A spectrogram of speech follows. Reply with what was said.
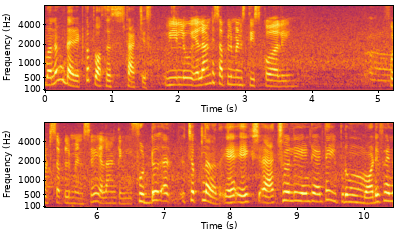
మనం డైరెక్ట్గా ప్రాసెస్ స్టార్ట్ చేస్తాం. వీళ్ళు ఎలాంటి సప్లిమెంట్స్ తీసుకోవాలి? ఫుడ్ సప్లిమెంట్స్ ఎలాంటివి? ఫుడ్ చెప్తున్నాను కదా. యాక్చువల్లీ ఏంటి అంటే ఇప్పుడు మాడిఫైడ్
